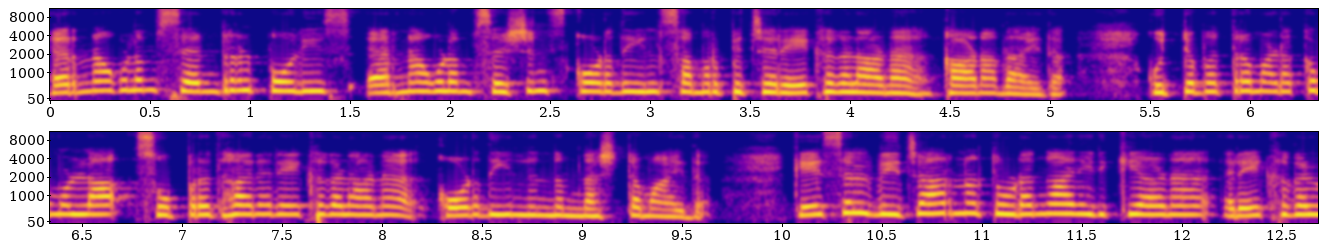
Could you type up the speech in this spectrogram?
Ernakulam central police Ernakulam sessions കോടതിയിൽ സമർപ്പിച്ച രേഖകളാണ് കാണാതായത്. കുറ്റപത്രമടക്കമുള്ള സുപ്രധാന രേഖകളാണ് കോടതിയിൽ നിന്നും നഷ്ടമായത്. കേസിൽ വിചാരണ തുടങ്ങാനിരിക്കെയാണ് രേഖകൾ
